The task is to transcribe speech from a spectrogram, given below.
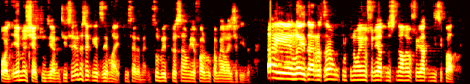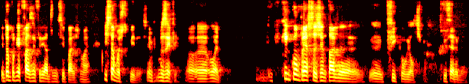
Olha, é manchete do Diário Notícias. Eu não sei o que quer dizer mais, sinceramente, sobre a educação e a forma como ela é gerida. Ah, a lei dá razão porque não é um feriado nacional, é um feriado municipal. Então porquê é que fazem feriados municipais, não é? Isto é uma estupidez. Mas enfim, uh, olha, quem compra esta gentalha uh, que fica com eles, sinceramente.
